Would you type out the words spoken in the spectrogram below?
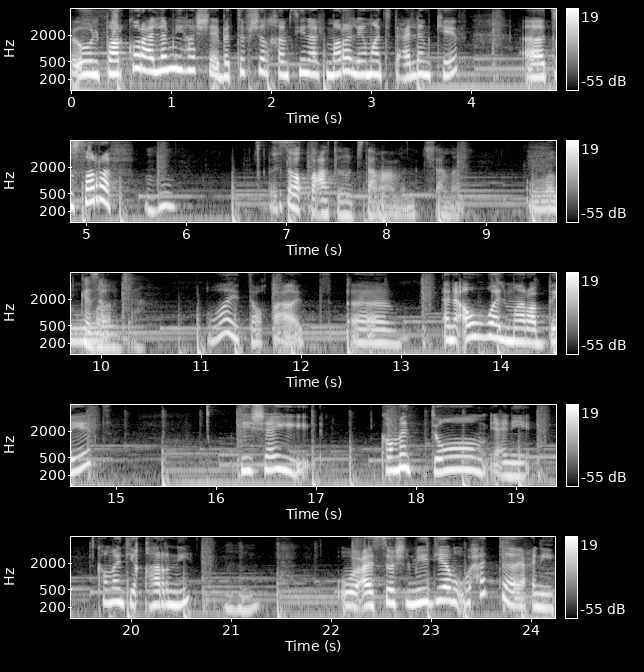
والباركور علمني هالشيء بتفشل خمسين ألف مرة لين ما تتعلم كيف؟ آه تصرف. شو توقعات المجتمع منك شمال والله. كزوجة. وايد توقعات. آه، أنا أول ما ربيت في شيء comment دوم يعني comment يقهرني. وعلى ال social media وحتى يعني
